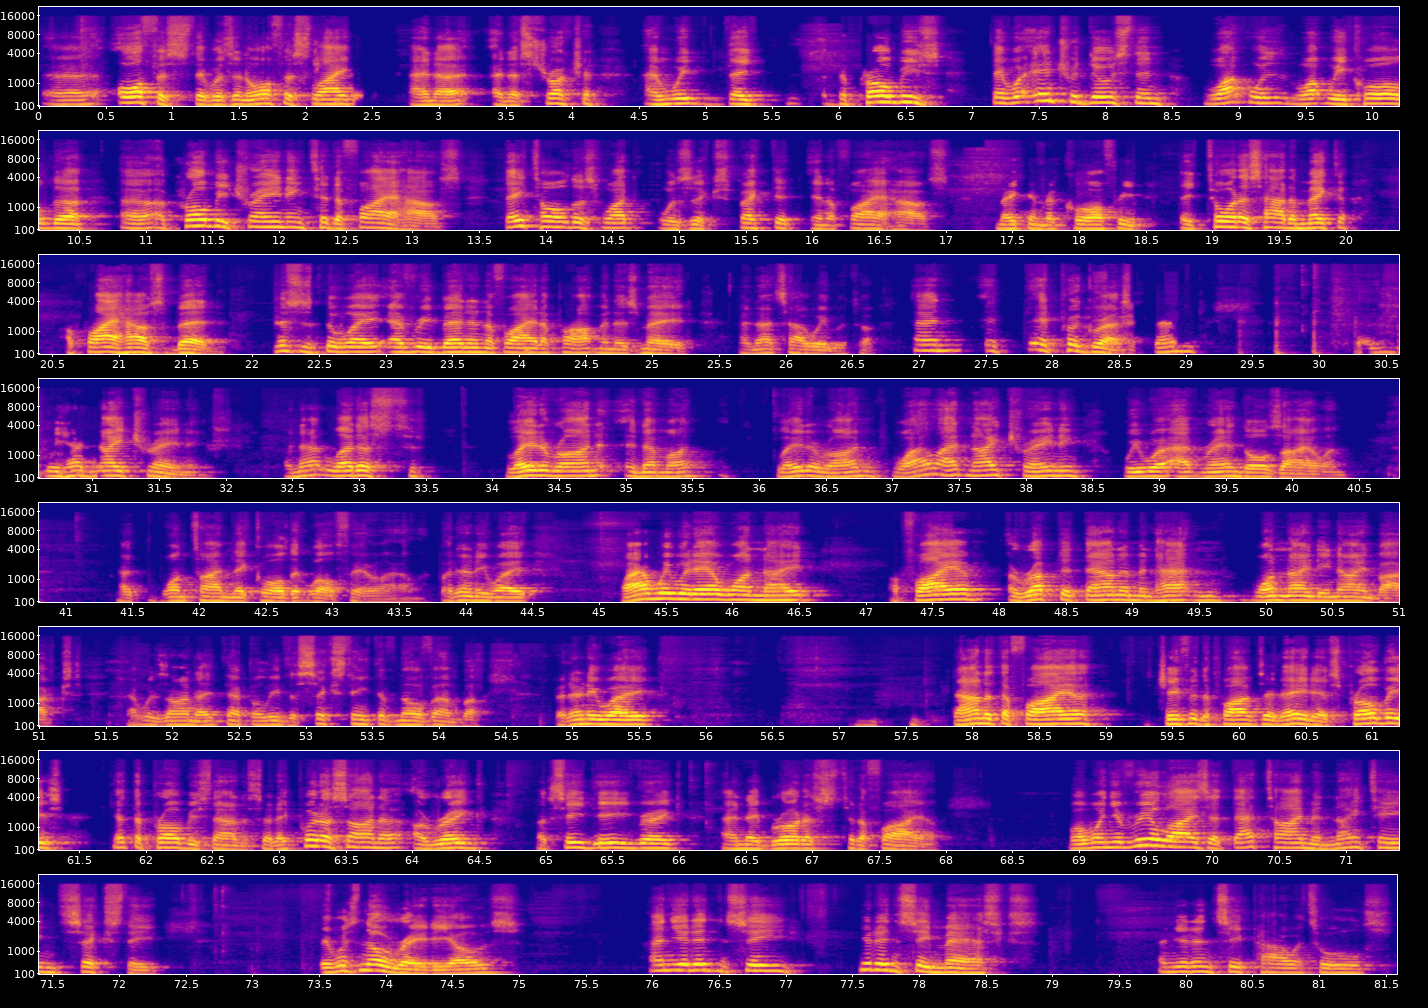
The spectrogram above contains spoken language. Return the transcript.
uh, office. There was an office like and a and a structure, and we they the probies they were introduced in what was what we called uh, uh, a probie training to the firehouse. They told us what was expected in a firehouse, making the coffee. They taught us how to make a, a firehouse bed. This is the way every bed in the fire department is made, and that's how we were taught. And it it progressed. Then we had night training, and that led us to later on in that month. Later on, while at night training, we were at Randall's Island. At one time, they called it Welfare Island. But anyway, while we were there one night, a fire erupted down in Manhattan 199 box. That was on, I I believe, the 16th of November. But anyway, down at the fire, chief of the department said, hey, there's probies, get the probies down. And so they put us on a, a rig, a CD rig, and they brought us to the fire. Well, when you realize at that time in 1960, there was no radios, and you didn't see you didn't see masks, and you didn't see power tools.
